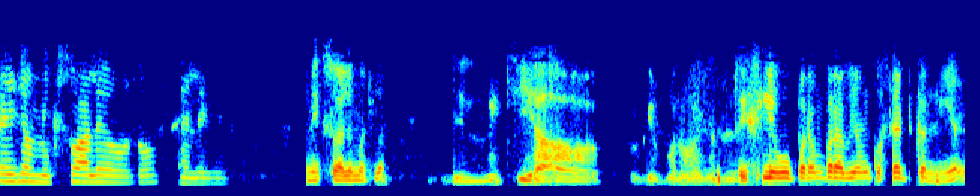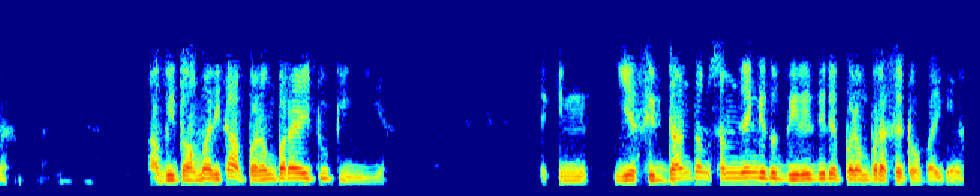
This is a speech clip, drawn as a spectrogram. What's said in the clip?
कई जो मिक्स वाले हो तो फैलेंगे मिक्स वाले मतलब? जिनने किया हो क्योंकि पूर्वजों तो इसलिए वो परंपरा भी हमको सेट करनी है ना। अभी तो हमारी कहाँ परंपरा ही टूटी हुई है। लेकिन ये सिद्धांत हम समझेंगे तो धीरे धीरे परंपरा सेट हो पाएगी ना।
